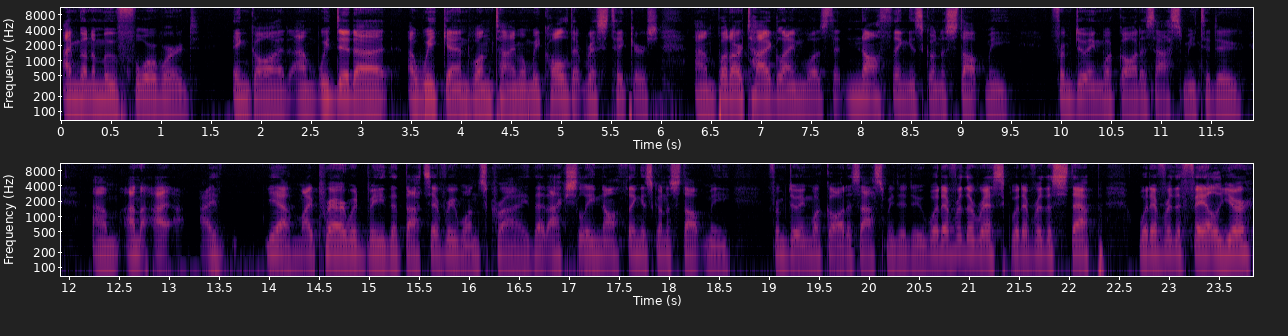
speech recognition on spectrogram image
I'm going to move forward in God. Um, we did a, a weekend one time and we called it Risk Takers. Um, but our tagline was that nothing is going to stop me from doing what God has asked me to do. Um, and I, I yeah, my prayer would be that that's everyone's cry, that actually nothing is going to stop me from doing what God has asked me to do. Whatever the risk, whatever the step, whatever the failure,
